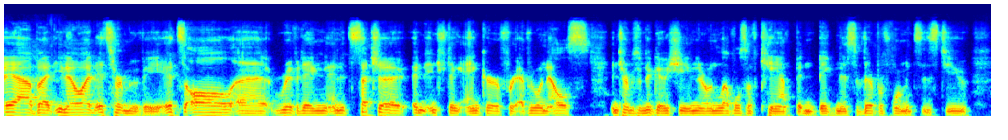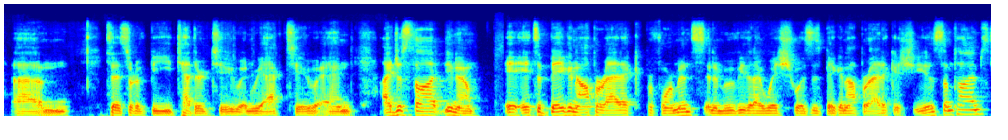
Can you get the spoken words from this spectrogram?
yeah, but you know what? It's her movie. It's all uh, riveting, and it's such a an interesting anchor for everyone else in terms of negotiating their own levels of camp and bigness of their performances to um, to sort of be tethered to and react to. And I just thought, you know, it, it's a big and operatic performance in a movie that I wish was as big and operatic as she is sometimes.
